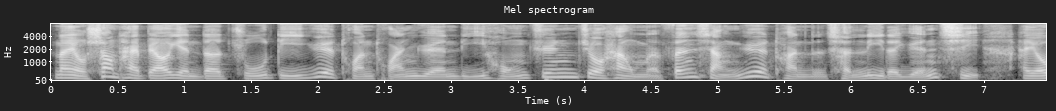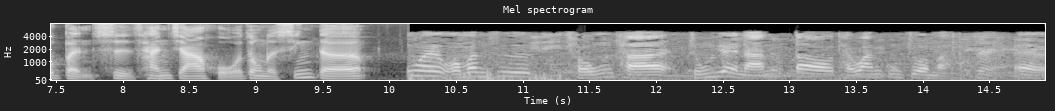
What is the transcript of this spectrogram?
那有上台表演的竹笛乐团团员黎红军就和我们分享乐团的成立的缘起，还有本次参加活动的心得。因为我们是从台从越南到台湾工作嘛，对，呃，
